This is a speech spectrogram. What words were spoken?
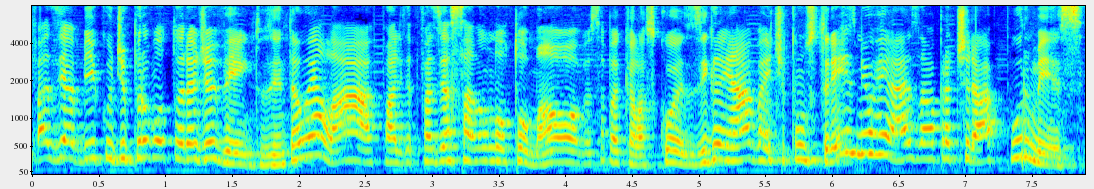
fazia bico de promotora de eventos. Então ia lá, fazia salão do automóvel, sabe aquelas coisas, e ganhava aí tipo uns 3 mil reais dava pra tirar por mês.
